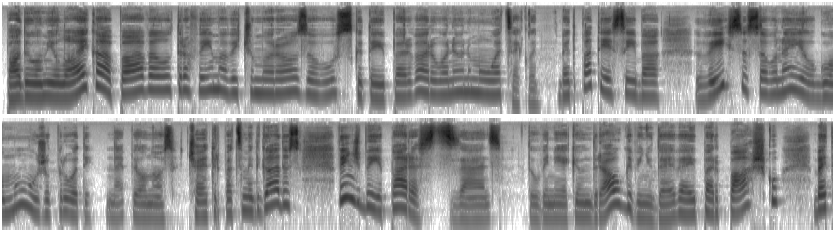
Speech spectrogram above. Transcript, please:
Padomju laikā Pāvelu Trofimoviču Morozovu uzskatīja par varoni un mocekli, bet patiesībā visu savu neilgo mūžu, proti nepilnos 14 gadus, viņš bija parasts zēns, Tuvinieki un draugi viņu dēvēja par pašku, bet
